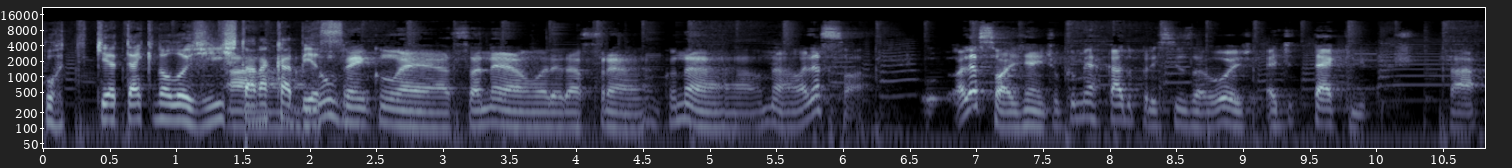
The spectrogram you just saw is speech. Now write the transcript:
porque a tecnologia está na Ah, cabeça. Não vem com essa, né, Moreira Franco? Não, não, olha só. Olha só, gente, o que o mercado precisa hoje é de técnicos, tá?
